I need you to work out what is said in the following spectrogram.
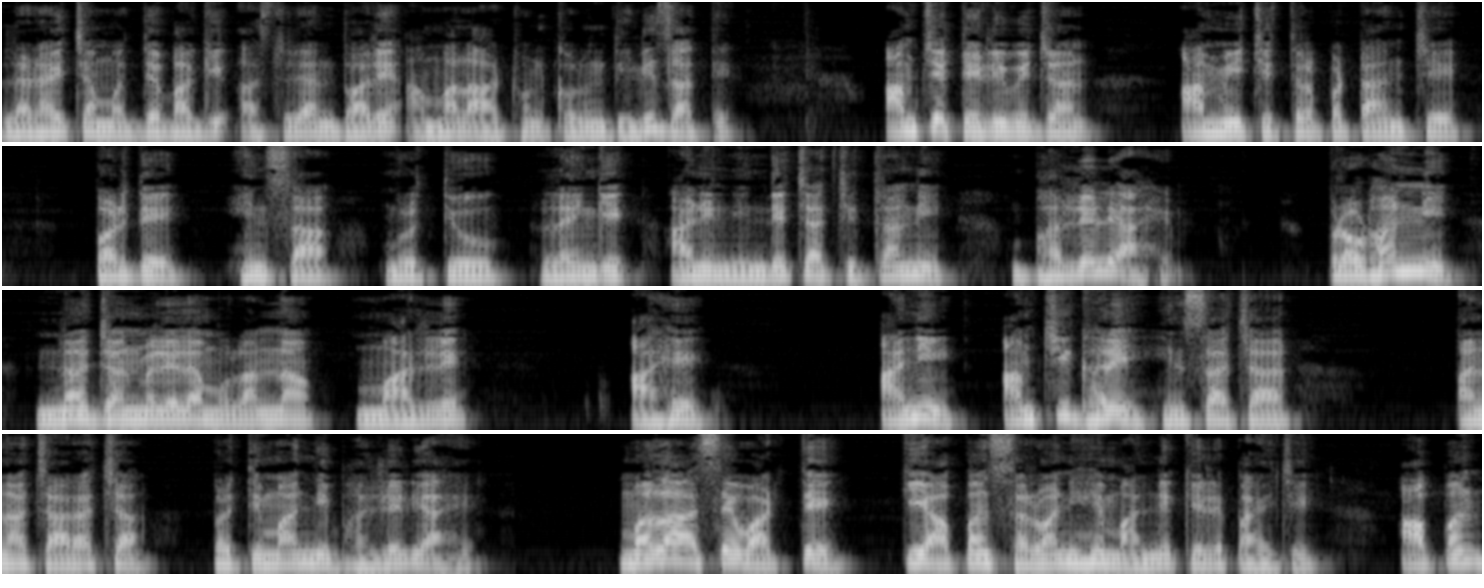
लढाईच्या मध्यभागी असलेल्यांद्वारे आम्हाला आठवण करून दिली जाते. आमचे टेलिव्हिजन आम्ही चित्रपटांचे पडदे हिंसा मृत्यू लैंगिक आणि निंदेच्या चित्रांनी भरलेले आहे. प्रौढांनी न जन्मलेल्या मुलांना मारले आहे आणि आमची घरे हिंसाचार अनाचाराच्या प्रतिमांनी भरलेली आहे. मला असे वाटते की आपण सर्वांनी हे मान्य केले पाहिजे. आपण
